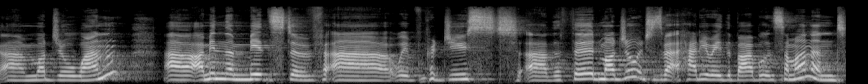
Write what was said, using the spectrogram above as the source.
um, module one. Uh, I'm in the midst of, uh, we've produced uh, the third module, which is about how do you read the Bible with someone, and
